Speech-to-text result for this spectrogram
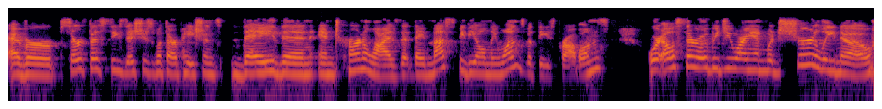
ever surface these issues with our patients, they then internalize that they must be the only ones with these problems, or else their OBGYN would surely know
